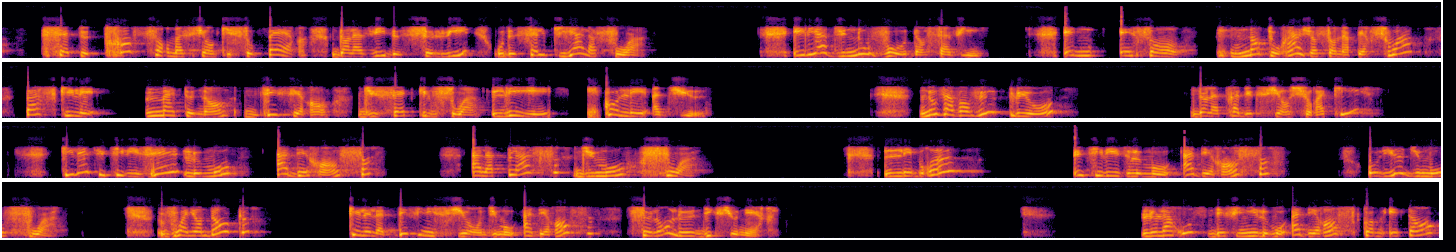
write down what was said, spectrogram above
cette transformation qui s'opère dans la vie de celui ou de celle qui a la foi. Il y a du nouveau dans sa vie. Et, son l'entourage s'en aperçoit parce qu'il est maintenant différent du fait qu'il soit lié, collé à Dieu. Nous avons vu plus haut, dans la traduction Shuraki, qu'il est utilisé le mot adhérence à la place du mot foi. L'hébreu utilise le mot adhérence au lieu du mot foi. Voyons donc quelle est la définition du mot adhérence selon le dictionnaire. Le Larousse définit le mot adhérence comme étant,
